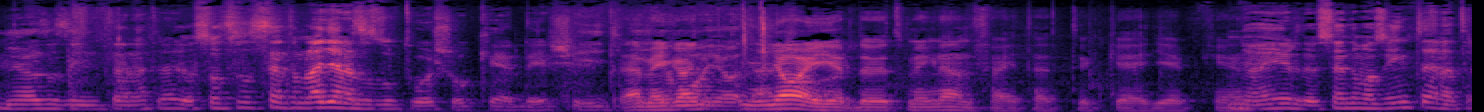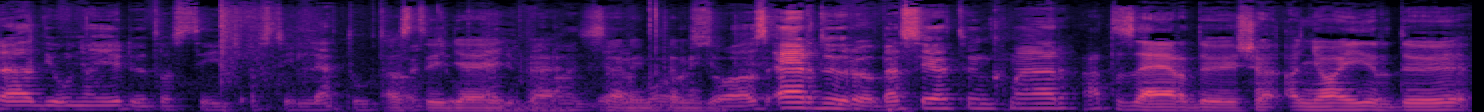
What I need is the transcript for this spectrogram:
Mi az az internetre? Szóval, szóval szerintem legyen ez az utolsó kérdés így. De így még a adásban. nyaérdőt még nem fejtettük ki egyébként. Nyaérdő. Szerintem az internet rádió nyaérdőt azt így, azt így letudhatjuk. Azt így egybe, nagyjából. szerintem igen. Szóval az erdőről beszéltünk már. Hát az erdő és a, a nyaírdő,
